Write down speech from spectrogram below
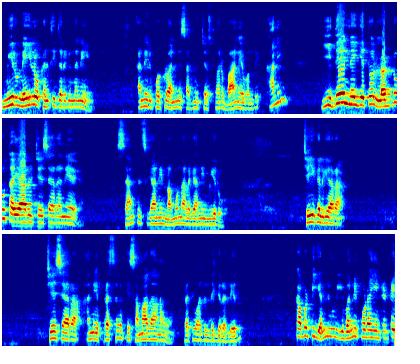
మీరు నెయ్యిలో కల్తీ జరిగిందని అన్ని రిపోర్ట్లు అన్నీ సబ్మిట్ చేస్తున్నారు బాగానే ఉంది. కానీ ఇదే నెయ్యితో లడ్డు తయారు చేశారనే శాంపిల్స్ కానీ నమూనాలు కానీ మీరు చేయగలిగారా? చేశారా? అనే ప్రశ్నలకి సమాధానం ప్రతివాదుల దగ్గర లేదు. కాబట్టి ఇవన్నీ ఇవన్నీ కూడా ఏంటంటే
